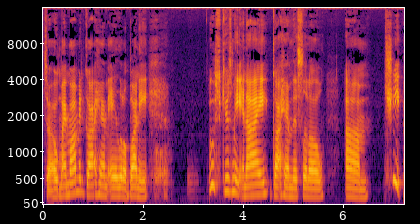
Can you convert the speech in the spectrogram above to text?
So my mom had got him a little bunny. Ooh, excuse me, and I got him this little um, sheep.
